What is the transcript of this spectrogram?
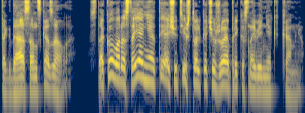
Тогда Асан сказала, «С такого расстояния ты ощутишь только чужое прикосновение к камню».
